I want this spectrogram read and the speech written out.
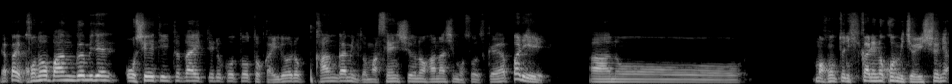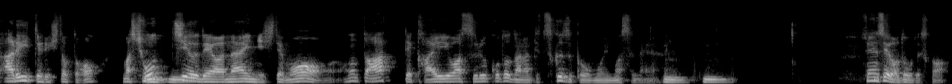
やっぱりこの番組で教えていただいていることとか、いろいろ鑑みると、まあ、先週の話もそうですけど、やっぱり、あのーまあ、本当に光の小道を一緒に歩いてる人と、まあ、しょっちゅうではないにしても、本当会って会話することだなってつくづく思いますね。うんうん先生はどうですか？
